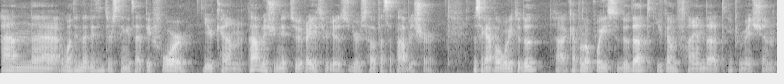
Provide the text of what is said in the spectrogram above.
And uh, one thing that is interesting is that before you can publish, you need to register yourself as a publisher. There's a couple of ways to do a couple of ways to do that. You can find that information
